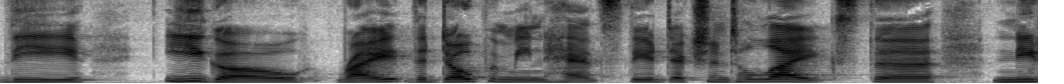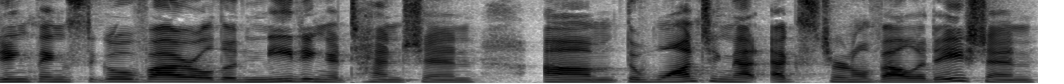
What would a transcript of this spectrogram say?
the ego, right? The dopamine hits, the addiction to likes, the needing things to go viral, the needing attention, um, the wanting that external validation.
